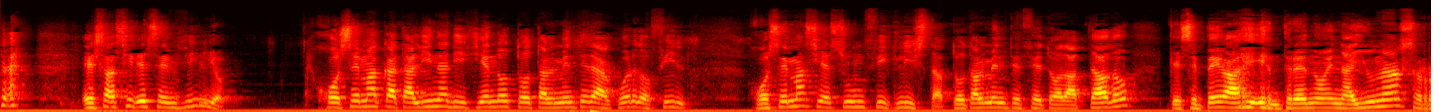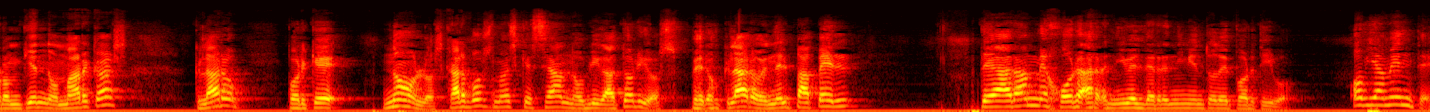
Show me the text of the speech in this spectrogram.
es así de sencillo. Josema Catalina diciendo totalmente de acuerdo, Phil. Josema si es un ciclista totalmente ceto adaptado, que se pega ahí entreno en ayunas, rompiendo marcas. Claro, porque no, los carbos no es que sean obligatorios, pero claro, en el papel te harán mejorar a nivel de rendimiento deportivo. Obviamente,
